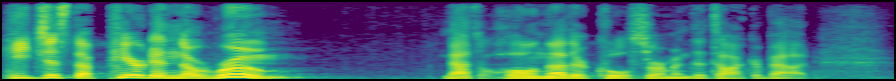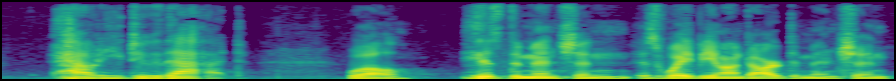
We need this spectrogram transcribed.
He just appeared in the room. That's a whole other cool sermon to talk about. How did he do that? Well, his dimension is way beyond our dimension.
